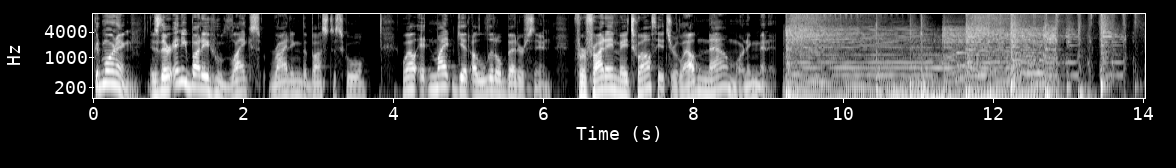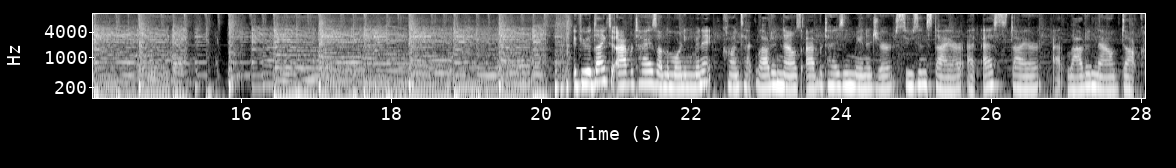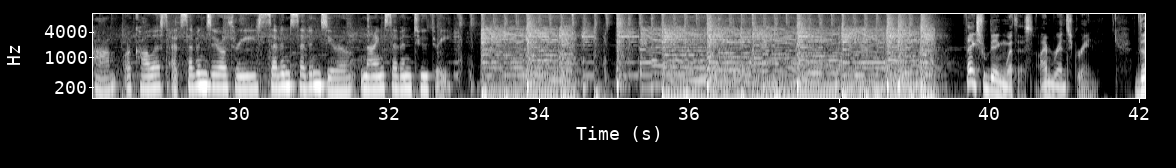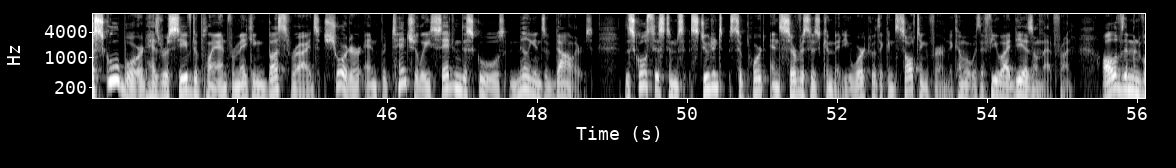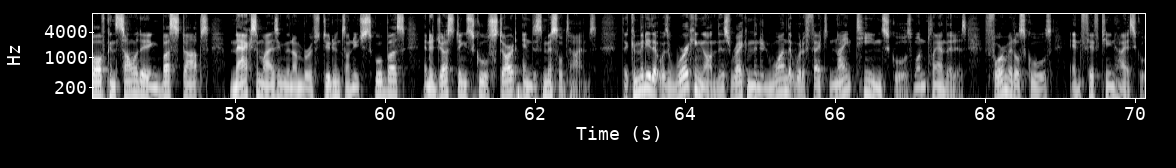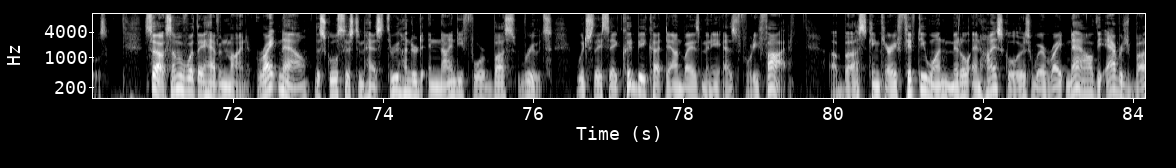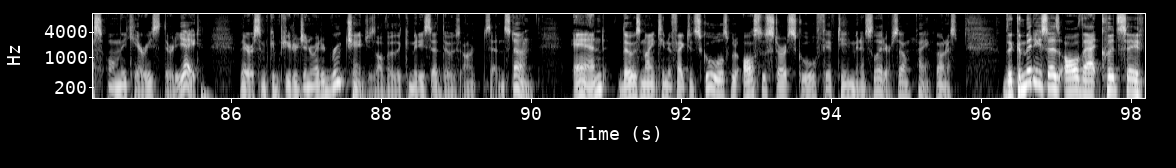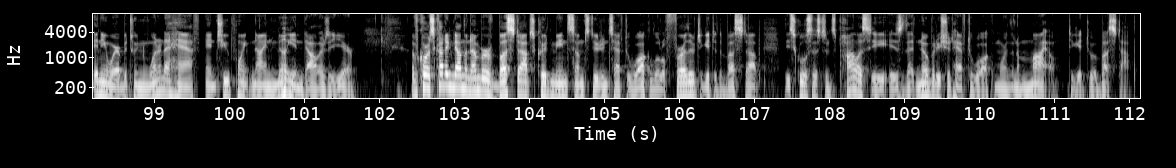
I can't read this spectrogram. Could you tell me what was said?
Good morning. Is there anybody who likes riding the bus to school? Well, it might get a little better soon. For Friday, May 12th, it's your Loudoun Now Morning Minute. If you would like to advertise on the Morning Minute, contact Loudoun Now's advertising manager, Susan Steyer, at ssteyer at loudounnow.com or call us at 703 770 9723. Thanks for being with us. I'm Renss Greene. The school board has received a plan for making bus rides shorter and potentially saving the schools millions of dollars. The school system's Student Support and Services Committee worked with a consulting firm to come up with a few ideas on that front. All of them involve consolidating bus stops, maximizing the number of students on each school bus, and adjusting school start and dismissal times. The committee that was working on this recommended one that would affect 19 schools, one plan that is, four middle schools and 15 high schools. So, some of what they have in mind. Right now, the school system has 394 bus routes, which they say could be cut down by as many as 45. A bus can carry 51 middle and high schoolers, where right now the average bus only carries 38. There are some computer generated route changes, although the committee said those aren't set in stone. And those 19 affected schools would also start school 15 minutes later. So, hey, bonus. The committee says all that could save anywhere between $1.5 and $2.9 million a year. Of course, cutting down the number of bus stops could mean some students have to walk a little further to get to the bus stop. The school system's policy is that nobody should have to walk more than a mile to get to a bus stop.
